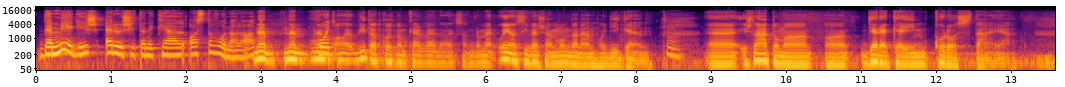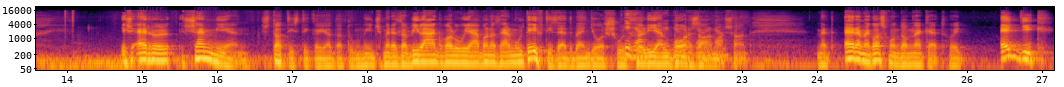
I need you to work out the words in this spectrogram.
de mégis erősíteni kell azt a vonalat. Nem, nem, nem hogy- hogy... vitatkoznom kell veled, Alexandra, mert olyan szívesen mondanám, hogy igen. Hm. E, és látom a, a gyerekeim korosztályát. És erről semmilyen statisztikai adatunk nincs, mert ez a világ valójában az elmúlt évtizedben gyorsult Igen, föl ilyen igen, igen, borzalmasan. Mert erre meg azt mondom neked, hogy egyik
